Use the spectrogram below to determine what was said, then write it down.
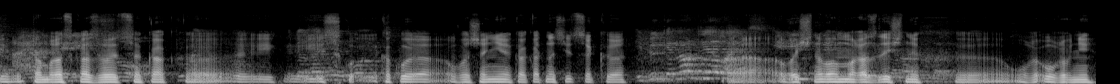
И вот там рассказывается, как э, и, и, и какое уважение, как относиться к э, вайшнавам различных э, уровней.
